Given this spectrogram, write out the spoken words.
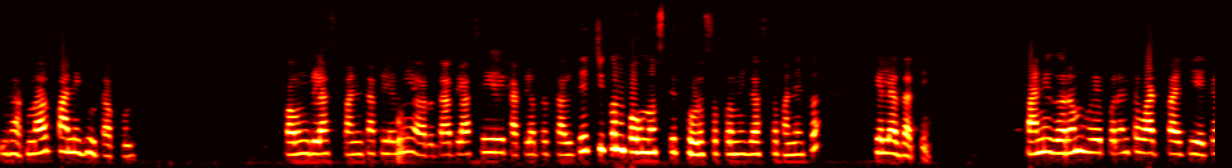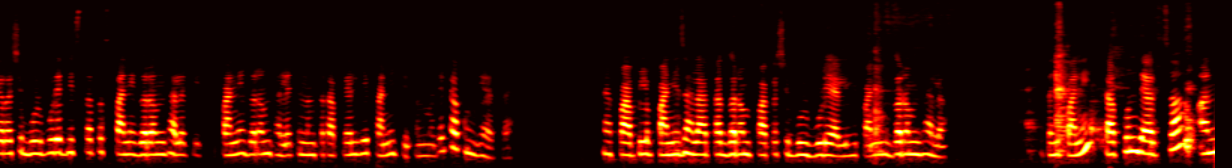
झाकणार पाणी घेऊ टाकून. पाऊन ग्लास पाणी टाकले मी अर्धा ग्लासही टाकलं तर चालते. चिकन पाऊन असते थोडस कमी जास्त पाण्याचं केल्या जाते. पाणी गरम होईपर्यंत वाट पाहायची. याच्यावर असे बुडबुडे दिसतातच पाणी गरम झालं की पाणी गरम झाल्याच्यानंतर आपल्याला हे पाणी चिकनमध्ये टाकून घ्यायचं आहे. आपलं पाणी झालं आता गरम पाक असे बुडबुडे आले. हे पाणी गरम झालं. आता हे पाणी टाकून द्यायचं आणि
